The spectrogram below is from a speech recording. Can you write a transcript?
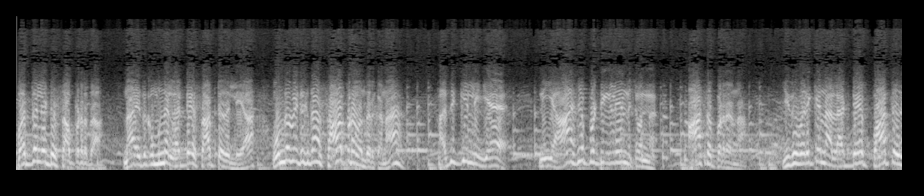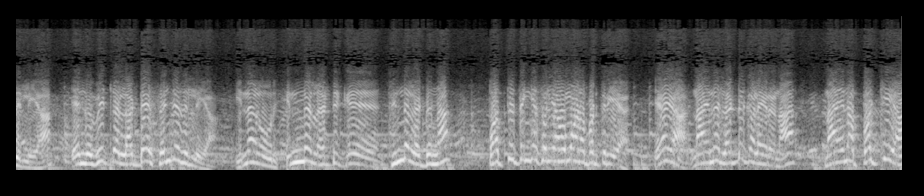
பத்து லட்டு சாப்பிடுறதா? நான் இதுக்கு முன்ன லட்டே சாப்பிட்டது இல்லையா? உங்க வீட்டுக்கு தான் சாப்பிட வந்திருக்கனா? அதுக்கு இல்லைங்க. நீங்க ஆசைப்பட்டீங்களேன்னு சொன்னேன். ஆசைப்படுறேனா? இது வரைக்கும் நான் லட்டே பார்த்தது இல்லையா? எங்க வீட்டுல லட்டே செஞ்சது இல்லையா? என்னங்க ஒரு சின்ன லட்டுக்கு? சின்ன லட்டுனா? பத்து திங்க சொல்லி அவமானப்படுத்துறிய. ஏயா நான் என்ன லட்டு கலையறேனா? நான் என்ன பச்சியா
